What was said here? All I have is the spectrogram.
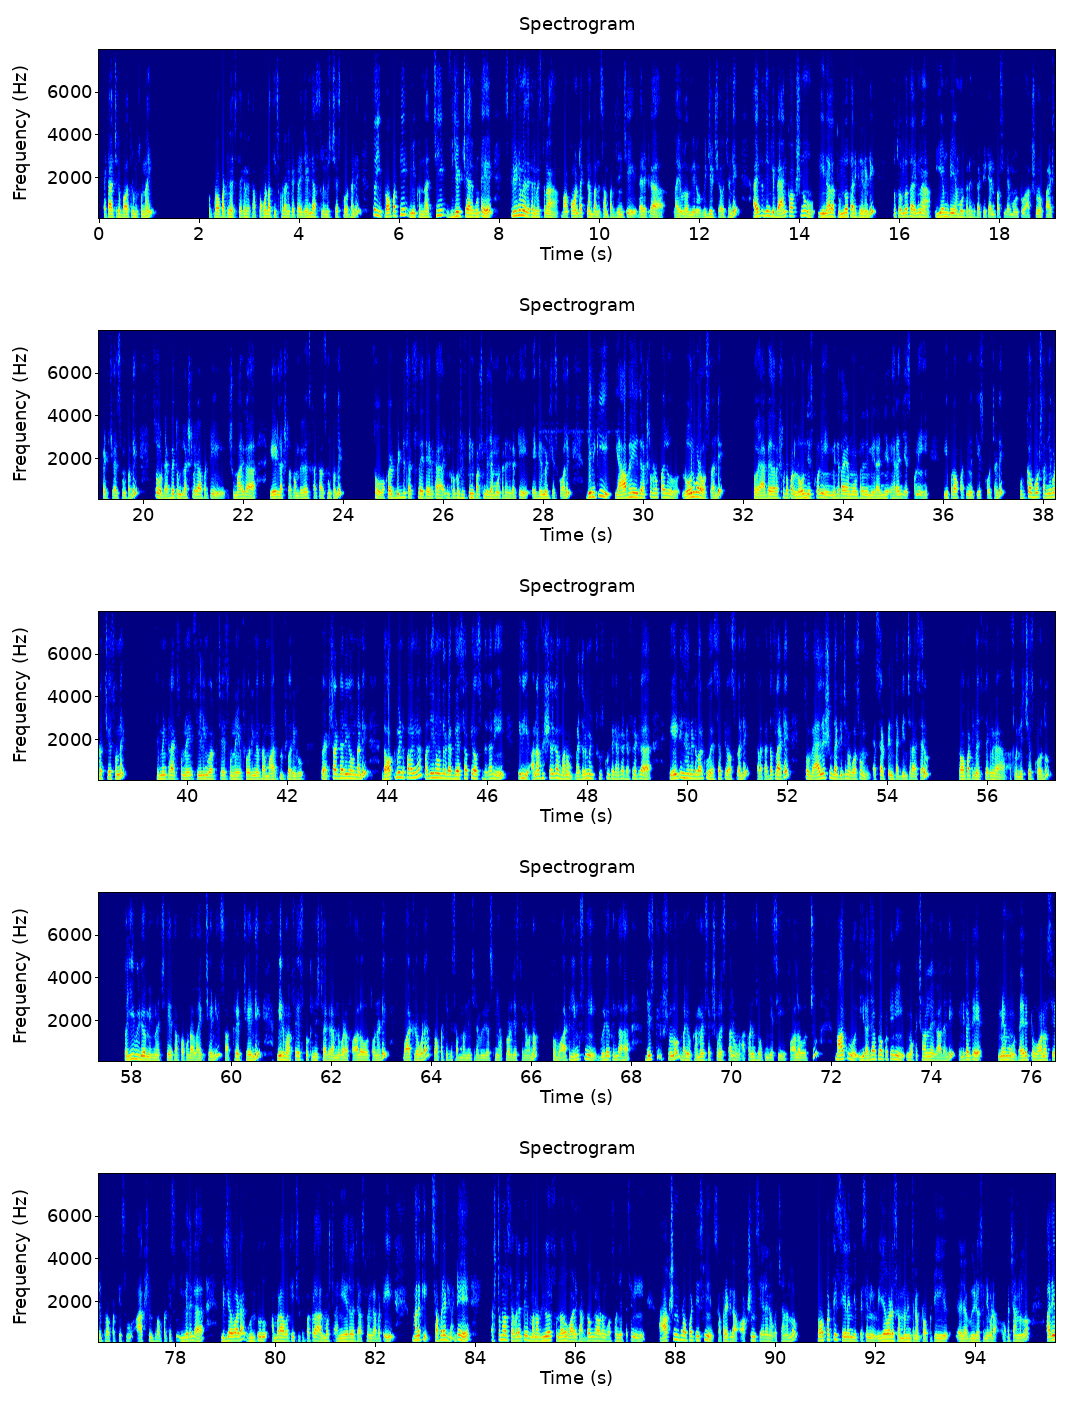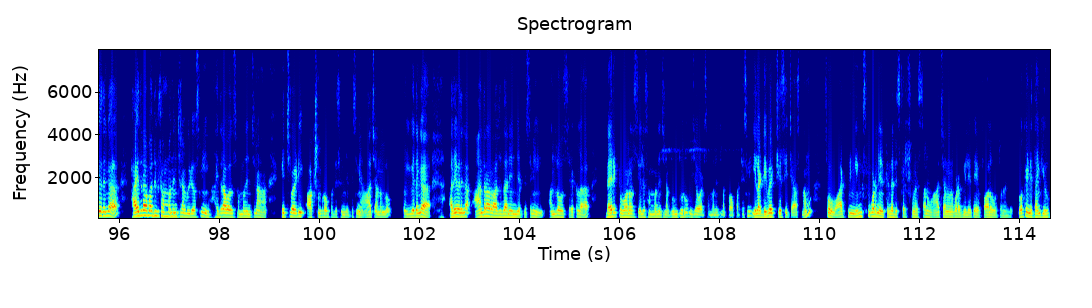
అటాచ్డ్ బాత్రూమ్స్ ఉన్నాయి. సో, ప్రాపర్టీ నచ్చితే గనక తప్పకుండా తీసుకోవడానికి ట్రై చేయండి. అసలు మిస్ చేసుకోవద్దండి. సో, ఈ ప్రాపర్టీ మీకు నచ్చి విజిట్ చేయాలనుకుంటే స్క్రీన్ మీద కనిపిస్తున్న మా కాంటాక్ట్ నెంబర్ని సంప్రదించి డైరెక్ట్‌గా లైవ్‌లో మీరు విజిట్ చేయవచ్చండి. అయితే దీనికి బ్యాంక్ ఆప్షన్ ఈ నెల తొమ్మిదో తారీఖునేనండి. సో, తొమ్మిదో తారీఖున ఈఎండీ అమౌంట్ అనేది కట్టి 10% అమౌంట్ ఆక్షన్‌లో పార్టిసిపేట్ చేయాల్సి ఉంటుంది. సో, 79,00,000 కాబట్టి సుమారుగా 7,90,000 కట్టాల్సి ఉంటుంది. సో, ఒకవేళ బిడ్ సక్సెస్ అయితే కనుక ఇంకొక 15% అమౌంట్ అనేది కట్టి అగ్రిమెంట్ చేసుకోవాలి. దీనికి యాభై ఐదు లక్షల రూపాయలు లోన్ కూడా వస్తుందండి సో, యాభై ఐదు లక్షల రూపాయలు లోన్ తీసుకొని మిగతా అమౌంట్ అనేది మీరు అరేంజ్ అరేంజ్ చేసుకొని ఈ ప్రాపర్టీని తీసుకోవచ్చండి. వుడ్ కబోర్డ్స్ అన్నీ కూడా చేసున్నాయి. సిమెంట్ ట్రాక్స్ ఉన్నాయి. సీలింగ్ వర్క్ చేసున్నాయి. ఫ్లోరింగ్ అంతా మార్పుల్ ఫ్లోరింగ్ సో, ఎక్స్ట్రాడినరీగా ఉందండి. డాక్యుమెంట్ పరంగా 1570 ఎస్ఎఫ్‌టీ వస్తుంది కానీ ఇది అన్‌అఫిషియల్‌గా మనం మెజర్‌మెంట్ చూసుకుంటే గనక డెఫినిట్‌గా 1800 వరకు ఎస్ఎఫ్‌టీ వస్తుందండి చాలా పెద్ద ఫ్లాటే. సో, వాల్యుయేషన్ తగ్గించడం కోసం ఎస్ఎఫ్‌టీని తగ్గించి రాశారు. ప్రాపర్టీ నచ్చితే గనక అసలు మిస్ చేసుకోవద్దు. సో, ఈ వీడియో మీకు నచ్చితే తప్పకుండా లైక్ చేయండి. సబ్స్క్రైబ్ చేయండి. మీరు మా ఫేస్‌బుక్, ఇన్‌స్టాగ్రామ్‌ని కూడా ఫాలో అవుతుండండి. వాటిలో కూడా ప్రాపర్టీకి సంబంధించిన వీడియోస్‌ని అప్‌లోడ్ చేస్తూనే ఉన్నాం. సో, వాటి లింక్స్‌ని వీడియో కింద డిస్క్రిప్షన్‌లో మరియు కమెంట్ సెక్షన్‌లో ఇస్తాను. అక్కడ నుంచి ఓపెన్ చేసి ఫాలో అవ్వచ్చు. మాకు ఈ రజా ప్రాపర్టీని ఒక ఛానలే కాదండి. ఎందుకంటే మేము direct owner sale properties auction properties ఈ విధంగా విజయవాడ, గుంటూరు, అమరావతి చుట్టుపక్కల ఆల్మోస్ట్ అన్ని ఏరియాలో చేస్తున్నాం కాబట్టి మనకి సపరేట్గా అంటే కస్టమర్స్ ఎవరైతే మన వ్యూవర్స్ ఉన్నారో వాళ్ళకి అర్థం కావడం కోసం అని చెప్పేసి ఆక్షన్ ప్రాపర్టీస్‌ని సపరేట్గా ఆక్షన్ సేల్ అనే ఒక ఛానల్లో ప్రాపర్టీ సేల్ అని చెప్పేసి విజయవాడకు సంబంధించిన ప్రాపర్టీ వీడియోస్ అన్ని కూడా ఒక ఛానల్లో. అదేవిధంగా హైదరాబాద్‌కి సంబంధించిన వీడియోస్‌ని హైదరాబాద్‌కి సంబంధించిన హెచ్‌వైడి ఆక్షన్ ప్రాపర్టీస్ అని చెప్పేసి ఆ ఛానల్లో. సో, ఈ విధంగా అదే విధంగా ఆంధ్ర రాజధాని అని చెప్పేసి అందులో సిరకల డైరెక్ట్ ఓనర్ సేల్ సంబంధించిన గుంటూరు, విజయవాడ సంబంధించిన ప్రాపర్టీస్‌ని ఇలా డివైడ్ చేసి చేస్తున్నాము. సో, వాటిని లింక్స్‌ని కూడా నేను కింద డిస్క్రిప్షన్‌లో ఇస్తాను. ఆ ఛానల్ కూడా వీలైతే ఫాలో అవుతుండండి. ఓకే అండి. Thank you.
